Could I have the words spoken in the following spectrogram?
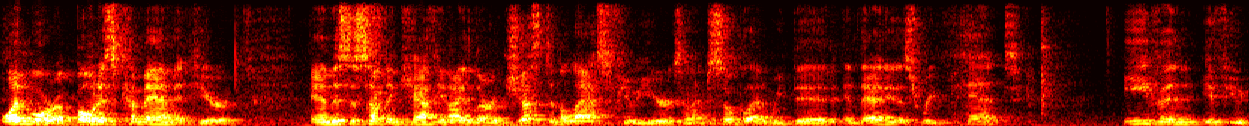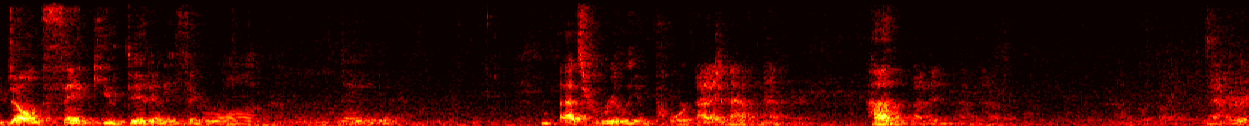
One more, a bonus commandment here. And this is something Kathy and I learned just in the last few years, and I'm so glad we did, and that is repent even if you don't think you did anything wrong. That's really important. I didn't have an effort. Huh? I didn't have. Never.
